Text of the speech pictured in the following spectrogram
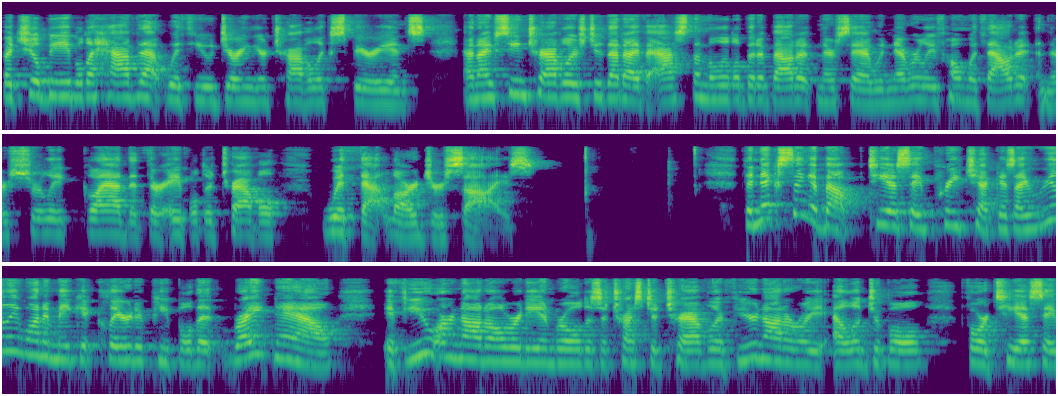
but you'll be able to have that with you during your travel experience. And I've seen travelers do that. I've asked them a little bit about it and they're saying I would never leave home without it. And they're surely glad that they're able to travel with that larger size. The next thing about TSA PreCheck is I really want to make it clear to people that right now, if you are not already enrolled as a trusted traveler, if you're not already eligible for TSA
